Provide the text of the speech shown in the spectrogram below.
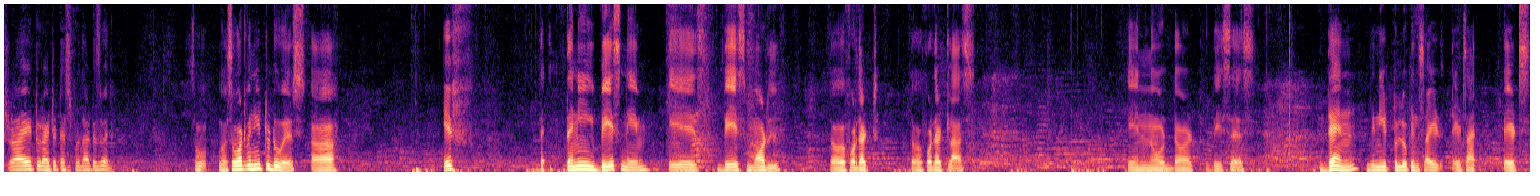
try to write a test for that as well. So, so what we need to do is uh, if the, any base name is base model the, for that the, for that class in node dot bases then we need to look inside its its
